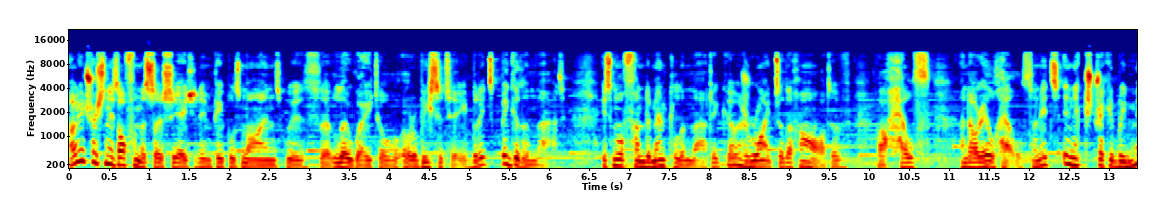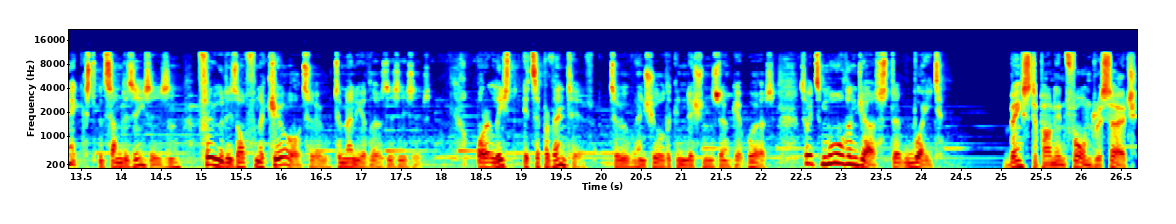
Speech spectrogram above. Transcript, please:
Malnutrition is often associated in people's minds with uh, low weight or, or obesity, but it's bigger than that. It's more fundamental than that. It goes right to the heart of our health and our ill health, and it's inextricably mixed with some diseases, and food is often a cure to, to many of those diseases. Or at least it's a preventive to ensure the conditions don't get worse. So it's more than just uh, weight. Based upon informed research,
